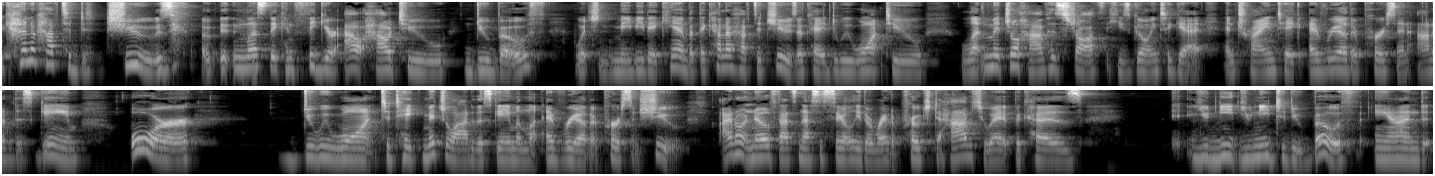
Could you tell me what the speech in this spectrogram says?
kind of have to d- choose unless they can figure out how to do both, which maybe they can, but they kind of have to choose. Okay, do we want to let Mitchell have his shots that he's going to get and try and take every other person out of this game? Or do we want to take Mitchell out of this game and let every other person shoot? I don't know if that's necessarily the right approach to have to it because you need you need to do both and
